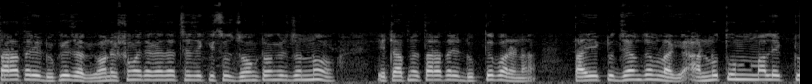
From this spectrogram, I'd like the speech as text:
তাড়াতাড়ি ঢুকে যাবে। অনেক সময় দেখা যাচ্ছে যে কিছু জং টং এর জন্য এটা আপনার তাড়াতাড়ি ঢুকতে পারে না। তাই একটু জ্যাম জ্যাম লাগে। আর নতুন মাল একটু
